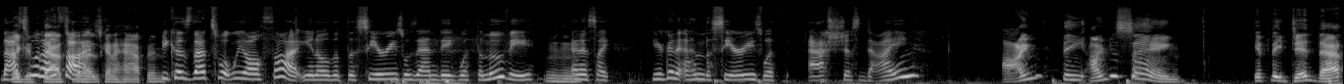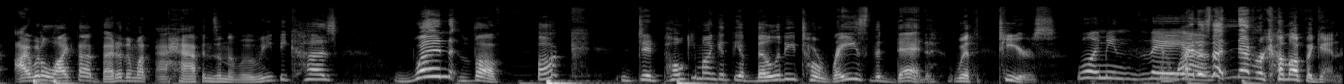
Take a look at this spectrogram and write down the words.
That's like, what that's I thought. what was gonna happen. because that's what we all thought, you know, that the series was ending with the movie, Mm-hmm. and it's like you're gonna end the series with Ash just dying. I'm think I'm just saying, if they did that, I would have liked that better than what happens in the movie because when the fuck did Pokemon get the ability to raise the dead with tears? Well, I mean, they. Why uh, does that never come up again?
